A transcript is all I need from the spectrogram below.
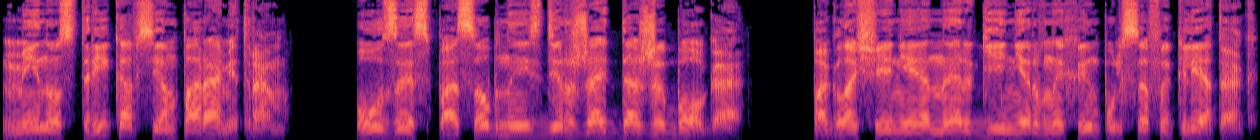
Минус 3 ко всем параметрам. Узы, способные сдержать даже Бога. Поглощение энергии нервных импульсов и клеток.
